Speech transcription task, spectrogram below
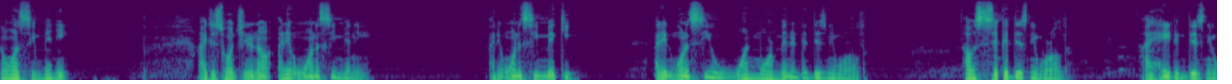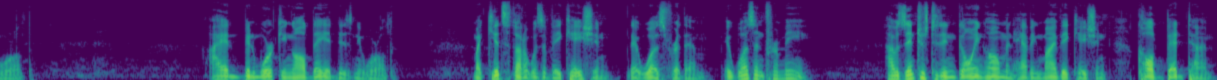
I want to see minnie. I just want you to know i didn't want to see minnie. I didn't want to see mickey. I didn't want to see one more minute of disney world. I was sick of disney world. I hated disney world. I had been working all day at disney world. My kids thought it was a vacation. It was for them. It wasn't for me I was interested in going home and having my vacation called bedtime.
